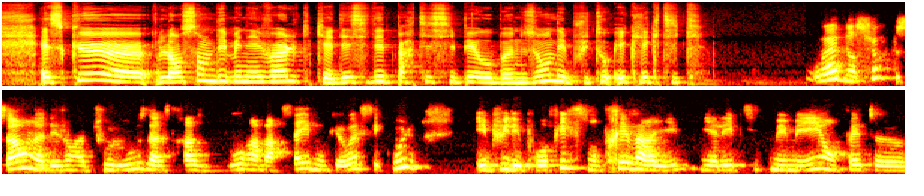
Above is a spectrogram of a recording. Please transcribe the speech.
Est-ce que euh, l'ensemble des bénévoles qui a décidé de participer aux Bonnes Ondes est plutôt éclectique? Ouais, bien sûr, tout ça. On a des gens à Toulouse, à Strasbourg, à Marseille, donc ouais, c'est cool. Et puis les profils sont très variés. Il y a les petites mémés, en fait, euh,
